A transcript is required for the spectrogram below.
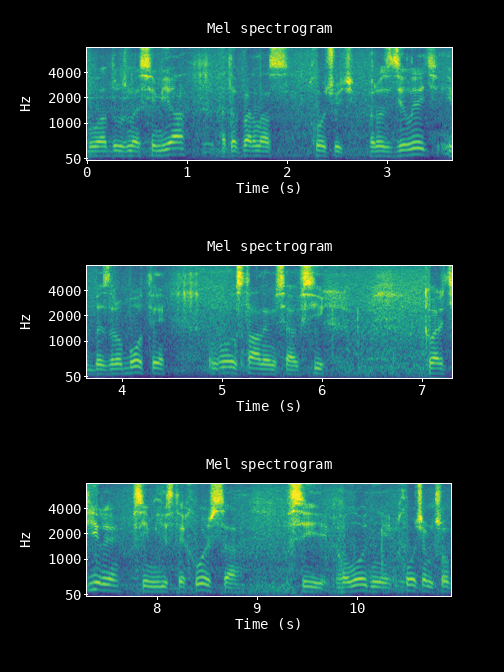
була дружна сім'я, а тепер нас хочуть розділити і без роботи. Ну, Останемося всіх квартири, всім їсти хочеться, всі голодні. Хочемо, щоб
